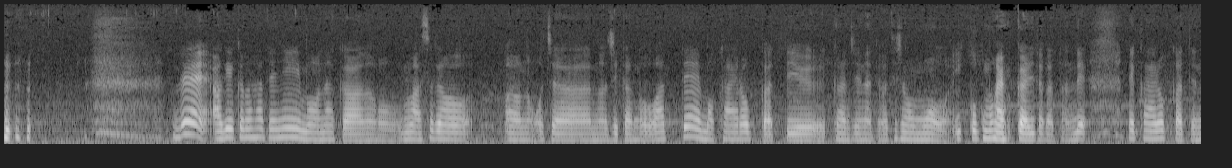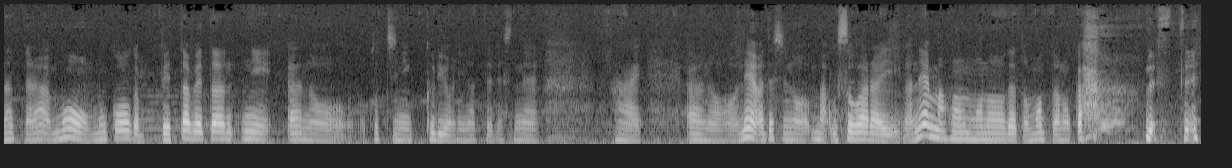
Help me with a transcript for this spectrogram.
で挙句の果てにもうなんかあの、まあ、それをあのお茶の時間が終わってもう帰ろっかっていう感じになって私ももう一刻も早く帰りたかったんでで帰ろっかってなったらもう向こうがベタベタにあのこっちに来るようになってですね。はい。あのね私の、まあ、嘘笑いがね、まあ、本物だと思ったのか ですね。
